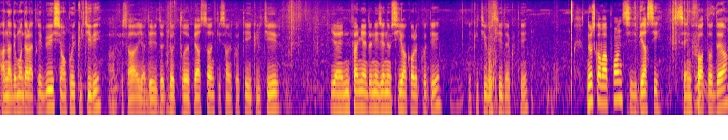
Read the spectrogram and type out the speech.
On a demandé à la tribu si on pouvait cultiver. On a fait ça. Il y a d'autres personnes qui sont de côté, ils cultivent. Il y a une famille indonésienne aussi encore de l'autre côté. Ils cultivent aussi de l'autre côté. Nous, ce qu'on va prendre, c'est du persil. C'est une forte odeur.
